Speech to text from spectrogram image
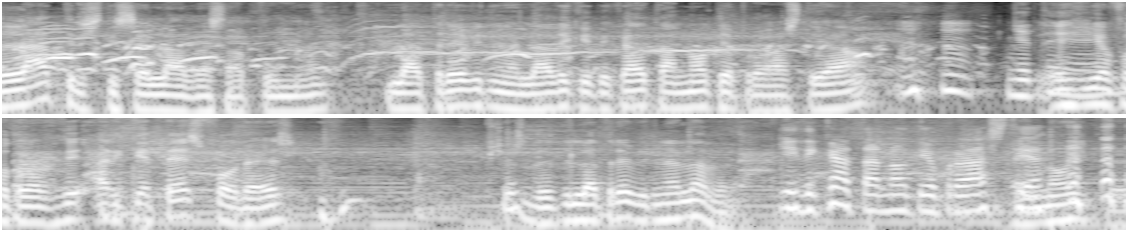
Λάτρης της Ελλάδας θα πούμε. Λατρεύει την Ελλάδα και ειδικά τα νότια προάστια. Γιατί; Έχει φωτογραφηθεί αρκετές φορές. Ποιος δεν τη λατρεύει την Ελλάδα; ειδικά τα νότια προάστια. Εννοείται.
